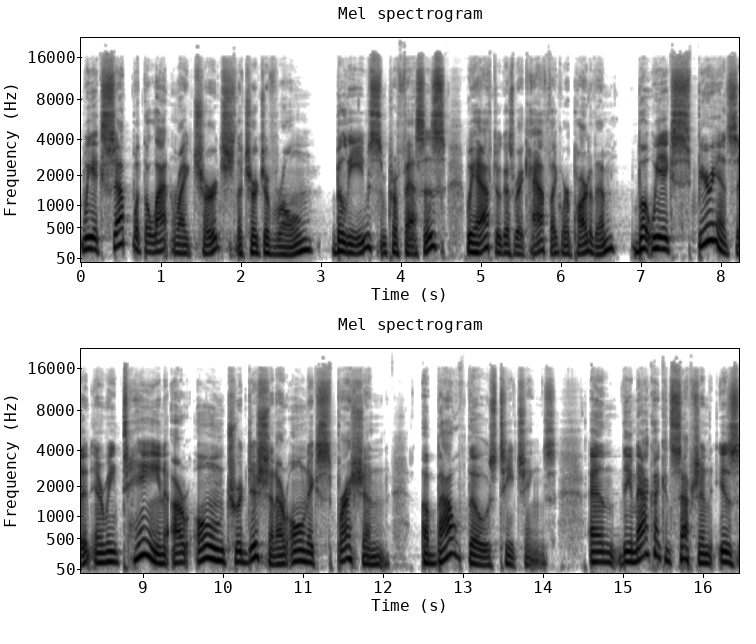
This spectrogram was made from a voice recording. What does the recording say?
we accept what the Latin Rite Church, the Church of Rome, believes and professes. We have to because we're Catholic, we're part of them. But we experience it and retain our own tradition, our own expression about those teachings. And the Immaculate Conception is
